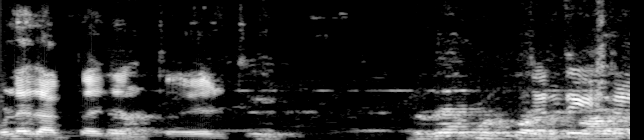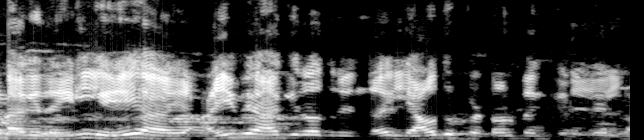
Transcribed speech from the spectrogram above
ಒಳ್ಳೇದಾಗ್ತಾ ಇದೆ ಅಂತ ಹೇಳ್ತೀನಿ. ಆಗಿದೆ. ಇಲ್ಲಿ ಹೈವೇ ಆಗಿರೋದ್ರಿಂದ ಇಲ್ಲಿ ಯಾವುದು ಪೆಟ್ರೋಲ್ ಬಂಕ್ ಇರಲಿಲ್ಲ.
